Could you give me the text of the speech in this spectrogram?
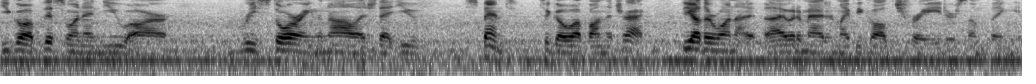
you go up this one, and you are restoring the knowledge that you've spent to go up on the track. The other one, I, I would imagine, might be called trade or something,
